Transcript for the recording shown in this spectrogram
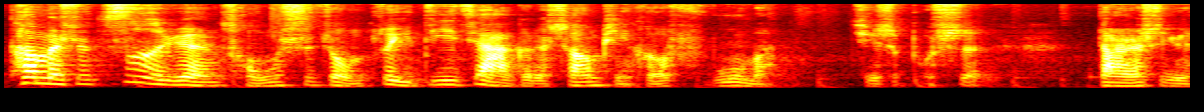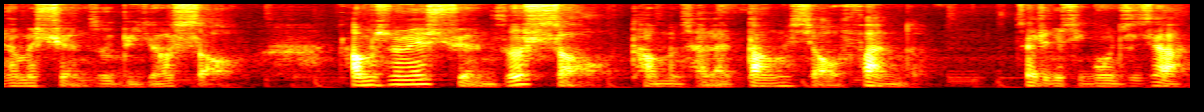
他们是自愿从事这种最低价格的商品和服务吗？其实不是。当然是因为他们选择比较少，他们是因为选择少，他们才来当小贩的。在这个情况之下，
